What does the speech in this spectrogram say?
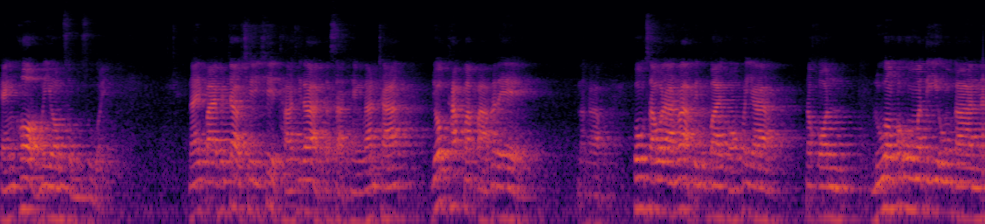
แข็งข้อไม่ยอมส่งสวย ในปลายพระเจ้าเชยเชษฐาธิราชกษัตริย์แห่งร้านช้าง ยกทัพมาปราบระเดนะครับพงศาวดารว่าเป็นอุบายของพญานคร ลวงพระองค์มาตีองค์การใน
